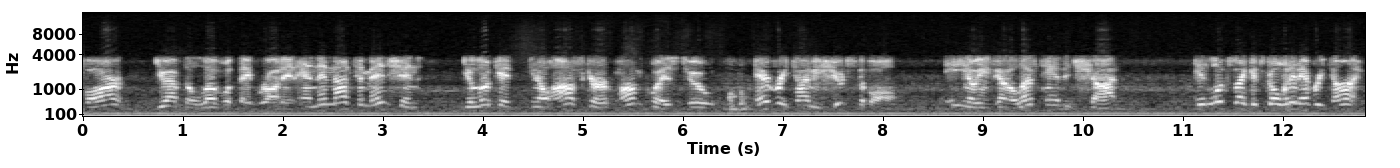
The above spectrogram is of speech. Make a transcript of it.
far, you have to love what they brought in. And then not to mention, you look at, you know, Oscar Palmquist, who every time he shoots the ball, you know, he's got a left-handed shot. It looks like it's going in every time.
